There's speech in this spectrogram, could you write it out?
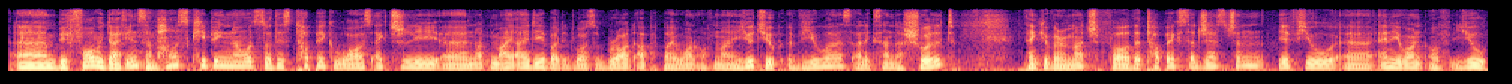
Um, before we dive in, some housekeeping notes. So this topic was actually uh, not my idea, but it was brought up by one of my YouTube viewers, Alexander Schult. Thank you very much for the topic suggestion. If you, uh, any one of you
